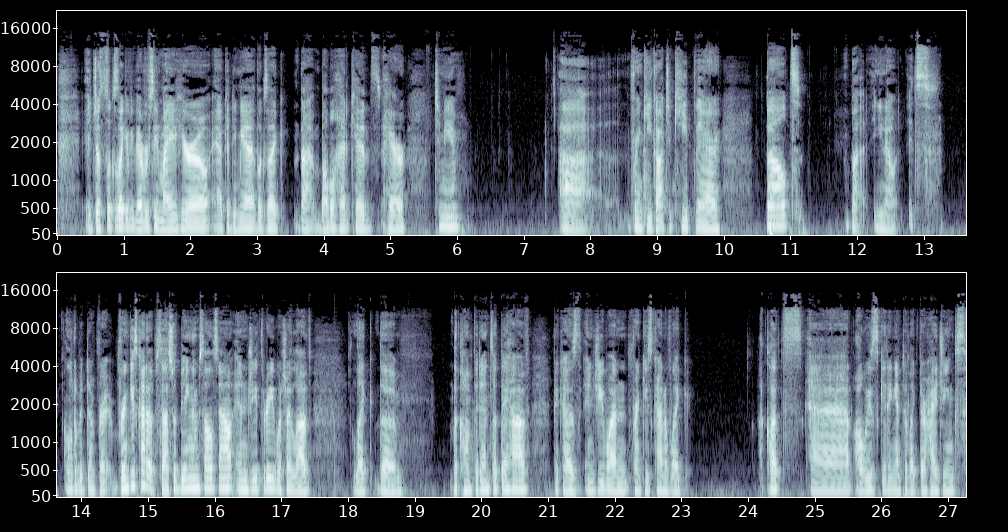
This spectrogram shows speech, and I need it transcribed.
it just looks like if you've ever seen My Hero Academia, it looks like that bubblehead kid's hair to me. Uh, Frankie got to keep their belt, but you know, it's a little bit different. Frankie's kind of obsessed with being themselves now in G3, which I love. Like the the confidence that they have because in G1, Frankie's kind of like a klutz and always getting into like their hijinks.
